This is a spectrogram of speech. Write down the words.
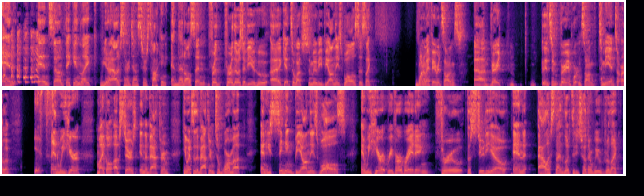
and and so I'm thinking like you know Alex and I are downstairs talking, and then all of a sudden for for those of you who uh, get to watch the movie Beyond These Walls is like one of my favorite songs. Um, very, it's a very important song to me and to Arlo. Yes. And we hear Michael upstairs in the bathroom. He went to the bathroom to warm up, and he's singing Beyond These Walls, and we hear it reverberating through the studio. And Alex and I looked at each other, and we were like,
